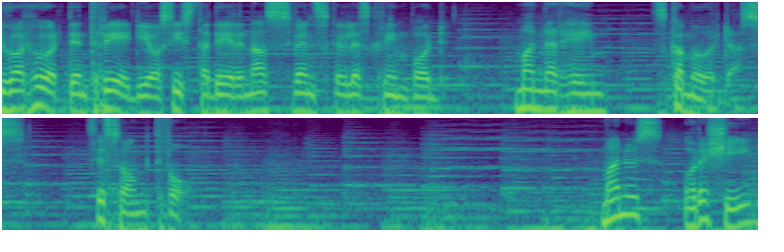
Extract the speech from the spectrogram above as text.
Du har hört den tredje och sista delen av Svenska Yles krimpodd Mannerheim ska mördas. säsong 2. Manus och regi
